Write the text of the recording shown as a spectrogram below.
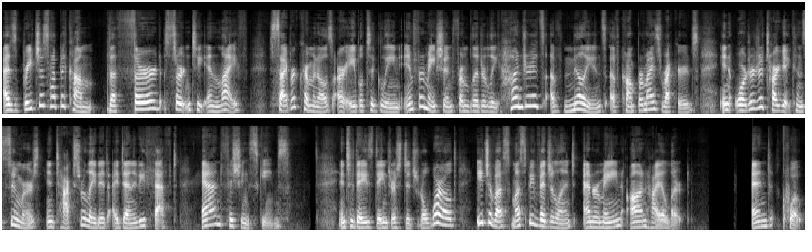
As breaches have become the third certainty in life, cybercriminals are able to glean information from literally hundreds of millions of compromised records in order to target consumers in tax related identity theft and phishing schemes. In today's dangerous digital world, each of us must be vigilant and remain on high alert. End quote.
